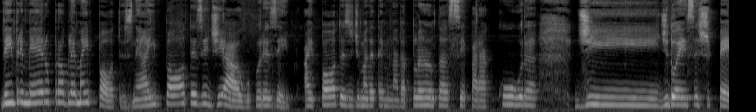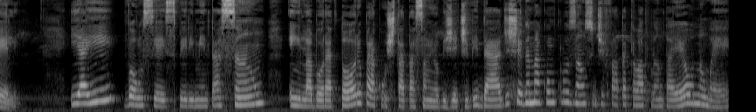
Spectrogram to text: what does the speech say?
Vem primeiro o problema hipótese, né? A hipótese de algo, por exemplo, a hipótese de uma determinada planta ser para a cura de, de doenças de pele. E aí vão-se a experimentação em laboratório para constatação e objetividade, chegando à conclusão se de fato aquela planta é ou não é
